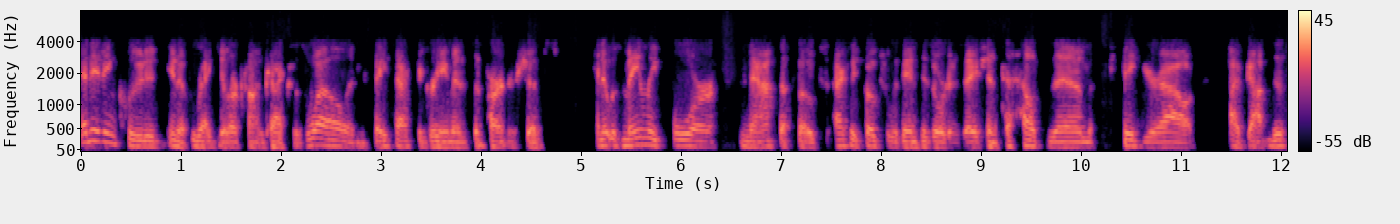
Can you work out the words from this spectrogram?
And it included, you know, regular contracts as well and Space Act agreements and partnerships. And it was mainly for NASA folks, actually folks within his organization to help them figure out, I've got this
